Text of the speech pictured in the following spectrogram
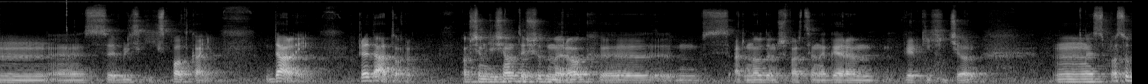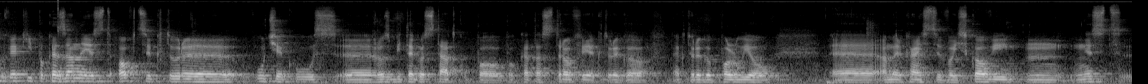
mm, z bliskich spotkań. Dalej, Predator. 87 rok y, z Arnoldem Schwarzeneggerem, wielki hicior. Mm, sposób, w jaki pokazany jest obcy, który uciekł z y, rozbitego statku po, po katastrofie, którego, na którego polują e, amerykańscy wojskowi, mm, jest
